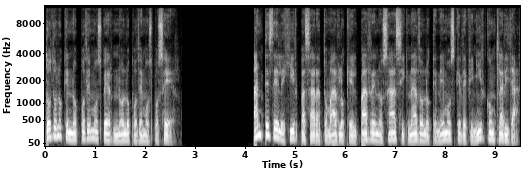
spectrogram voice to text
Todo lo que no podemos ver no lo podemos poseer. Antes de elegir pasar a tomar lo que el Padre nos ha asignado lo tenemos que definir con claridad.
